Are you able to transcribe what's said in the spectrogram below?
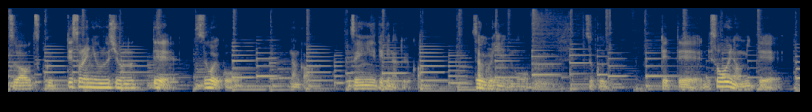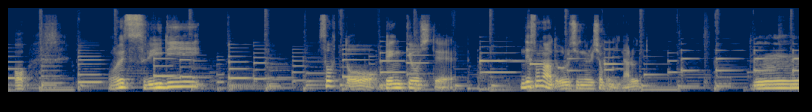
器を作ってそれに漆を塗ってすごいこうなんか前衛的なというか作品を作っててでそういうのを見てあ俺 3D ソフトを勉強してでその後漆塗り職人になるうーん。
